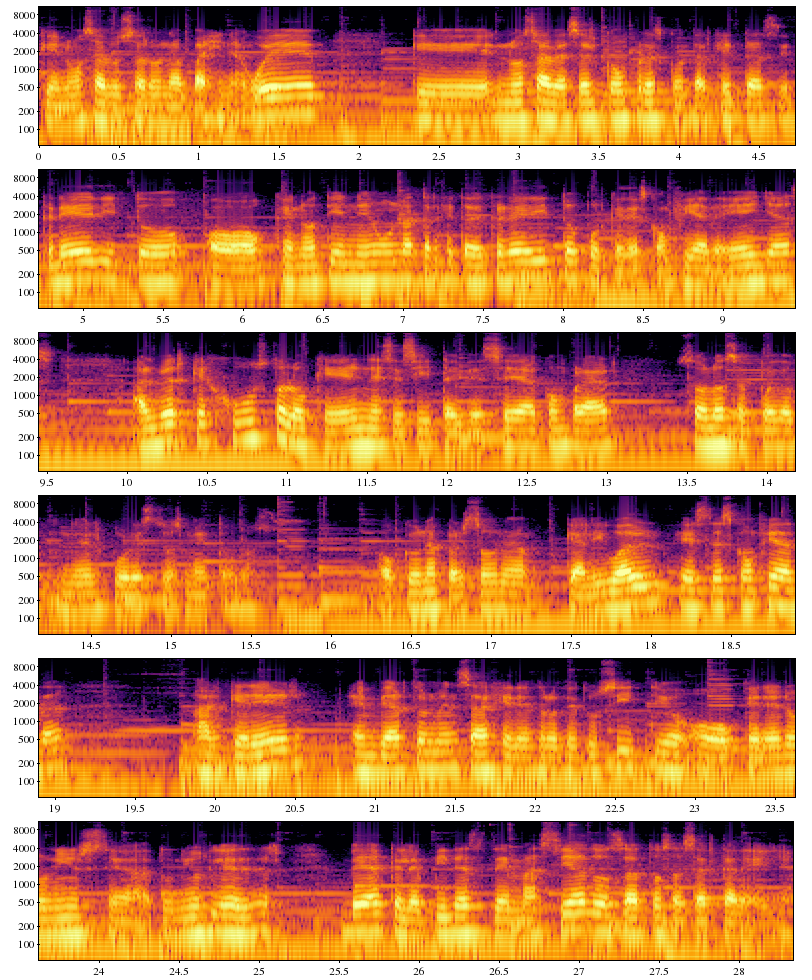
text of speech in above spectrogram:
que no sabe usar una página web, que no sabe hacer compras con tarjetas de crédito o que no tiene una tarjeta de crédito porque desconfía de ellas, al ver que justo lo que él necesita y desea comprar solo se puede obtener por estos métodos? O que una persona que al igual es desconfiada, al querer enviarte un mensaje dentro de tu sitio o querer unirse a tu newsletter, vea que le pides demasiados datos acerca de ella.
